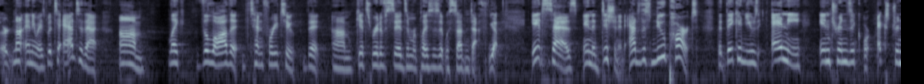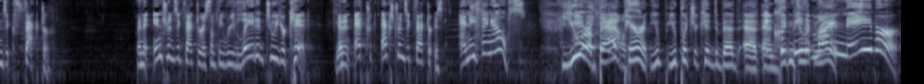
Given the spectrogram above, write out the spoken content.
or not anyways, but to add to that, um, like the law that 1042 that um, gets rid of SIDS and replaces it with sudden death. Yep. It says, in addition, it adds this new part that they can use any intrinsic or extrinsic factor. And an intrinsic factor is something related to your kid. Yep. And an ext- extrinsic factor is anything else. you are a bad else. parent you you put your kid to bed at, and it could didn't be do that it my right neighbor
